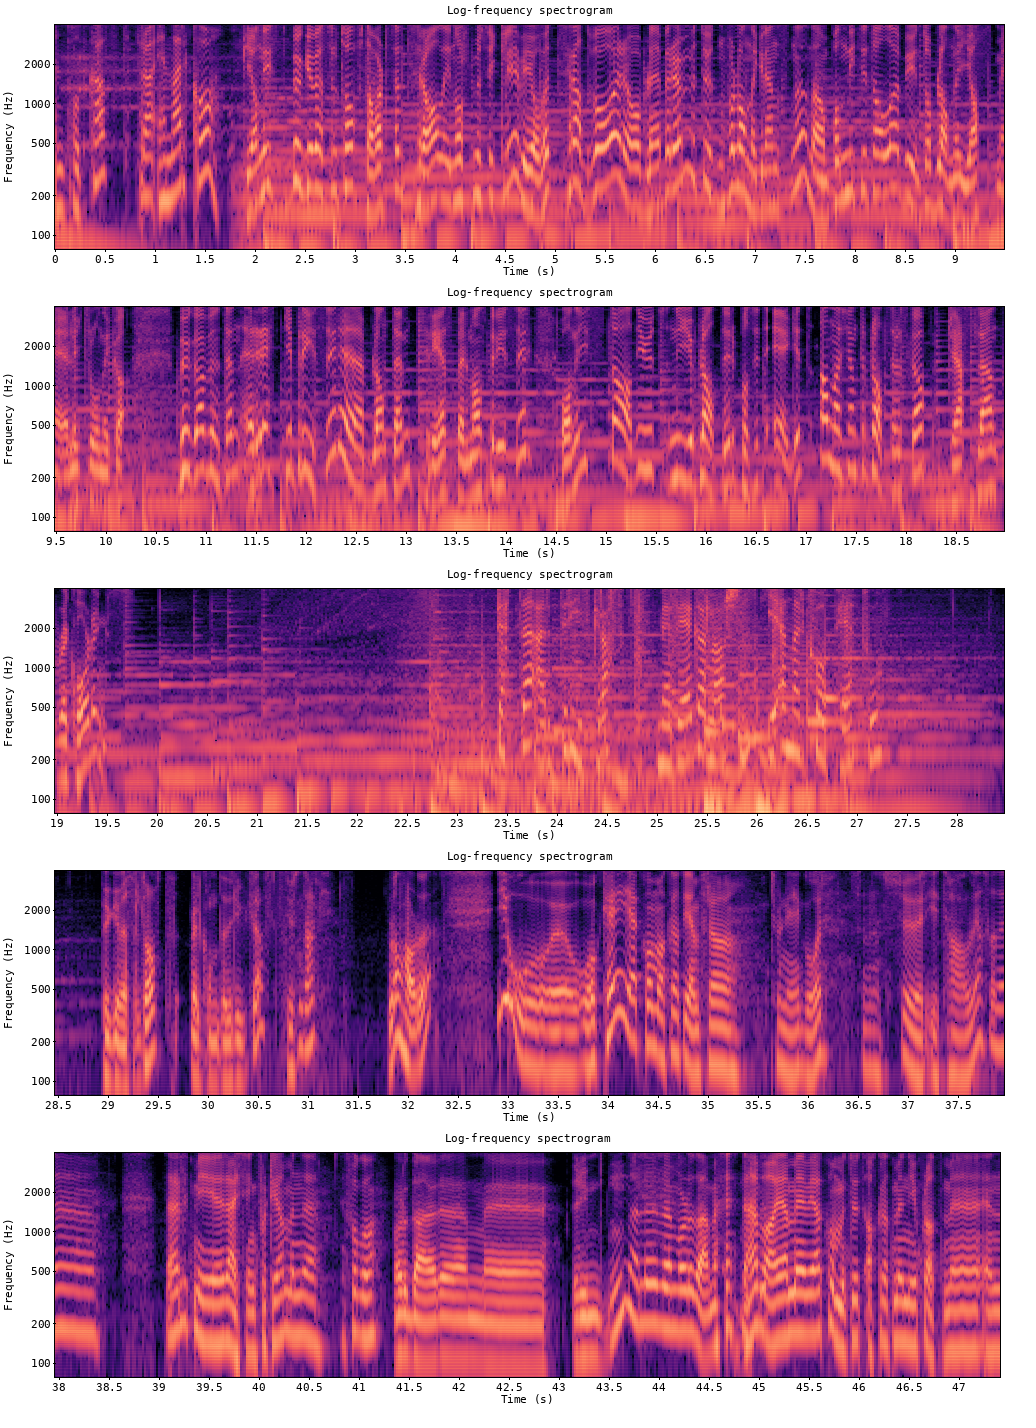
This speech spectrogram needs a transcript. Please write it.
en podkast fra NRK. Pianist Bugge Wesseltoft har vært sentral i norsk musikkliv i over 30 år, og ble berømt utenfor landegrensene da han på 90-tallet begynte å blande jazz med elektronika. Bugge har vunnet en rekke priser, blant dem tre Spellemannspriser, og han gir stadig ut nye plater på sitt eget anerkjente plateselskap Jazzland Recordings. Dette er Drivkraft med Vegard Larsen i NRK P2. Bugge Wesseltoft, velkommen til Drivkraft. Tusen takk. Hvordan har du det? Jo, ok. Jeg kom akkurat hjem fra turné i går. Fra Sør-Italia, så det, det, er litt mye reising for tida, men det, det får gå. Var du der eh, med Rymden, eller hvem var du der med? Der var jeg med, Vi har kommet ut akkurat med en ny plate med en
